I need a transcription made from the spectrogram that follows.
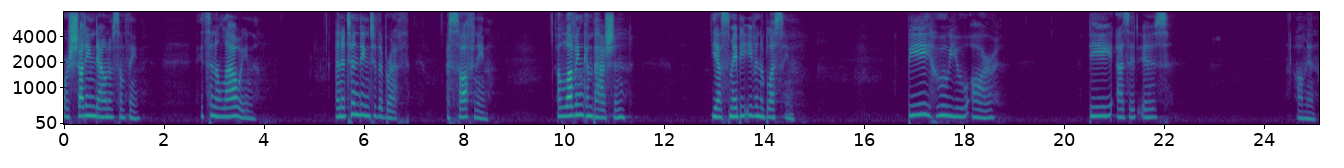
or shutting down of something. It's an allowing an attending to the breath, a softening, a loving compassion, yes, maybe even a blessing Be who you are. Be as it is. Amen.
